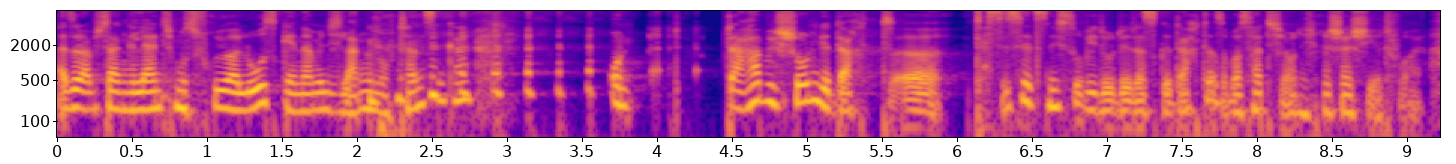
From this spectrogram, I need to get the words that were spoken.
Also da habe ich dann gelernt, ich muss früher losgehen, damit ich lange noch tanzen kann. Und da habe ich schon gedacht, äh, das ist jetzt nicht so, wie du dir das gedacht hast, aber das hatte ich auch nicht recherchiert vorher.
